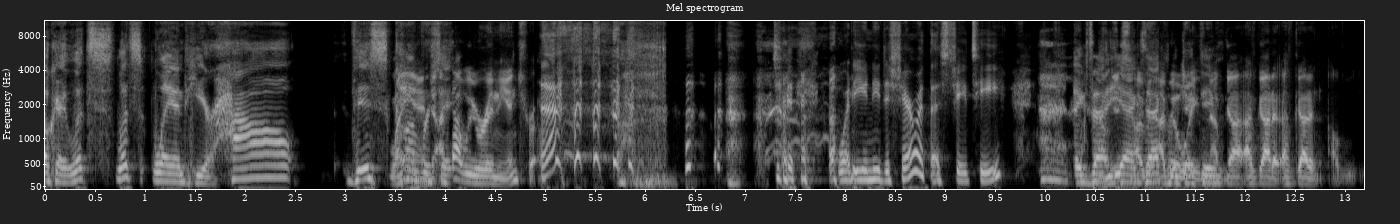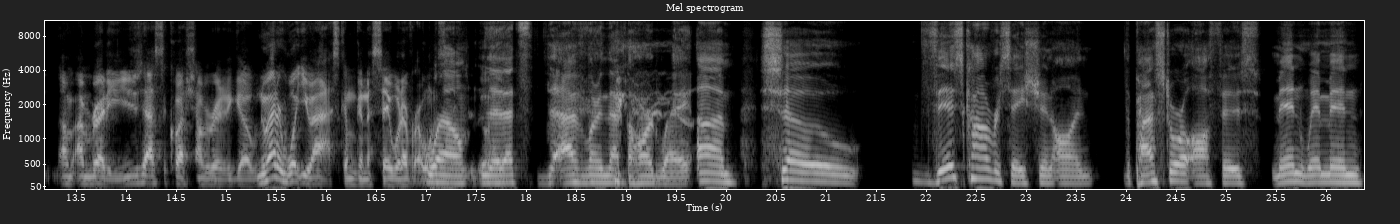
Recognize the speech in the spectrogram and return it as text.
Okay, let's let's land here. How this conversation? I thought we were in the intro. what do you need to share with us, JT? Exactly. yeah, exactly. I've, I've been waiting. I've got. I've got it. I've got it. I'm, I'm ready. You just ask the question. I'll be ready to go. No matter what you ask, I'm going to say whatever I want. Well, that's I've learned that the hard way. Um, so this conversation on the pastoral office, men, women,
